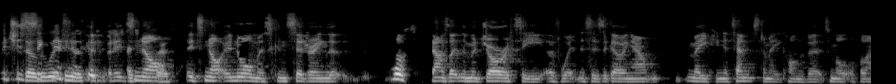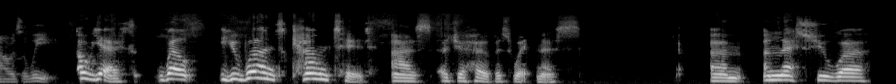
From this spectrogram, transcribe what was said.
Which is so significant, you know, but it's not it's not enormous considering that not. sounds like the majority of witnesses are going out making attempts to make converts multiple hours a week. Oh yes. Well, you weren't counted as a Jehovah's Witness um, unless you were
